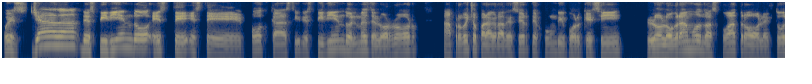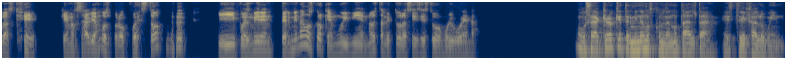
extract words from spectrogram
Pues ya despidiendo este, este podcast y despidiendo el mes del horror, aprovecho para agradecerte, Jumbi, porque sí, lo logramos las cuatro lecturas que, que nos habíamos propuesto. Y pues miren, terminamos creo que muy bien, ¿no? Esta lectura sí, sí estuvo muy buena. O sea, creo que terminamos con la nota alta este Halloween.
